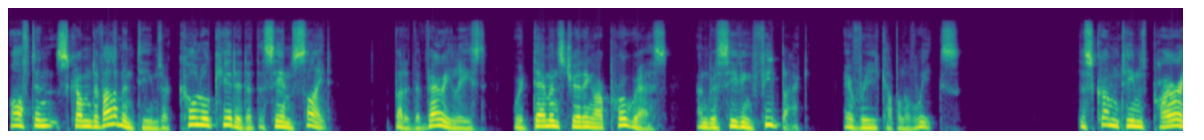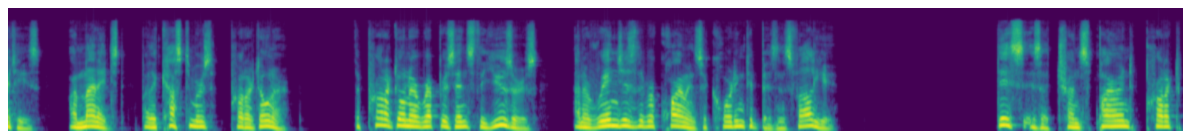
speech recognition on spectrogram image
Often, Scrum development teams are co located at the same site, but at the very least, we're demonstrating our progress and receiving feedback every couple of weeks. The Scrum team's priorities are managed by the customer's product owner. The product owner represents the users and arranges the requirements according to business value. This is a transparent product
